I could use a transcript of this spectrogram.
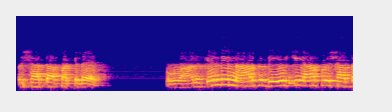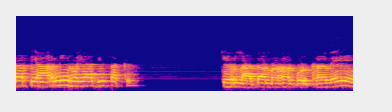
ਪ੍ਰਸ਼ਾਦਾ ਪੱਕਦਾ ਭਗਵਾਨ ਕਹਿੰਦੇ, ਨਾਰਦ ਦੇਖ ਕੇ ਆ ਪ੍ਰਸ਼ਾਦਾ ਤਿਆਰ ਨਹੀਂ ਹੋਇਆ ਅਜੇ ਤੱਕ। ਚਿਰ ਲਾਤਾ ਮਹਾਪੁਰਖਾਂ ਨੇ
